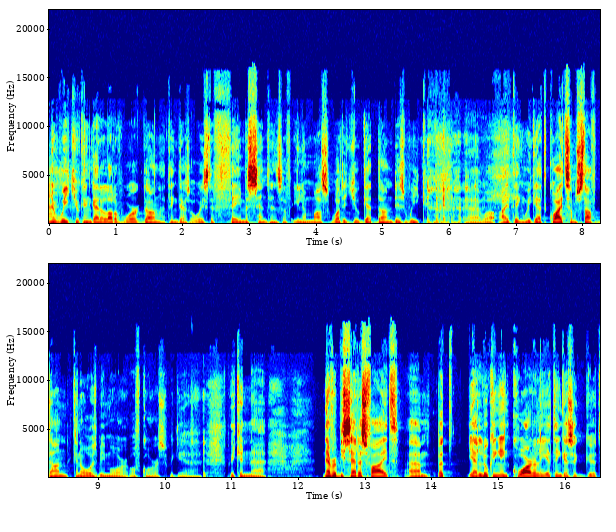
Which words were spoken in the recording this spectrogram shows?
In a week, you can get a lot of work done. I think there's always the famous sentence of Elon Musk What did you get done this week? uh, well, I think we get quite some stuff done. Can always be more, of course. We, uh, we can uh, never be satisfied. Um, but yeah, looking in quarterly, I think is a good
